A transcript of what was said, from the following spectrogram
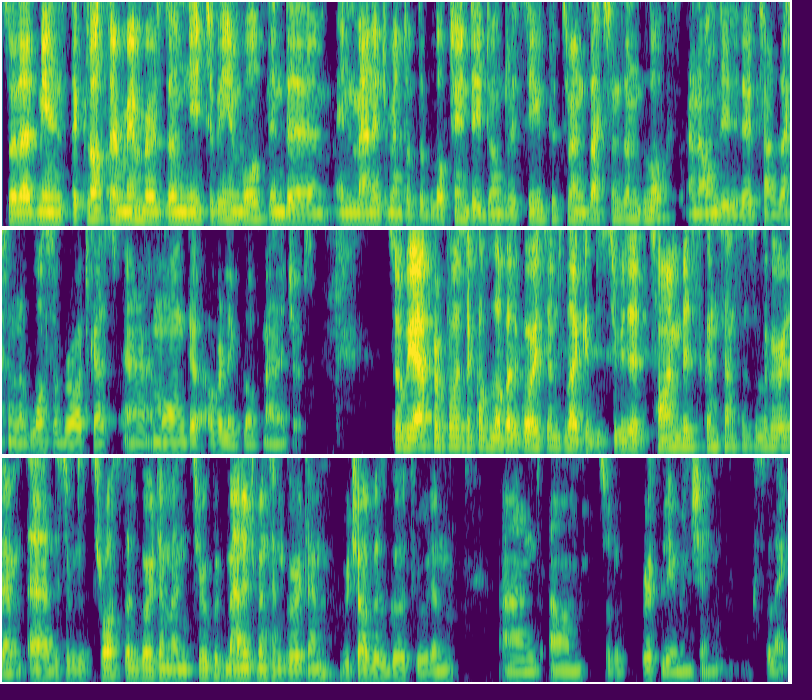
So that means the cluster members don't need to be involved in the in management of the blockchain. They don't receive the transactions and blocks, and only the transactions and blocks are broadcast uh, among the overlay block managers. So we have proposed a couple of algorithms like a distributed time-based consensus algorithm, distributed trust algorithm, and throughput management algorithm, which I will go through them and um, sort of briefly mention, explain.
